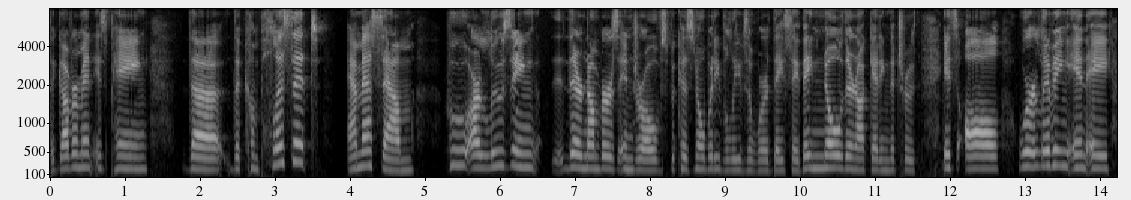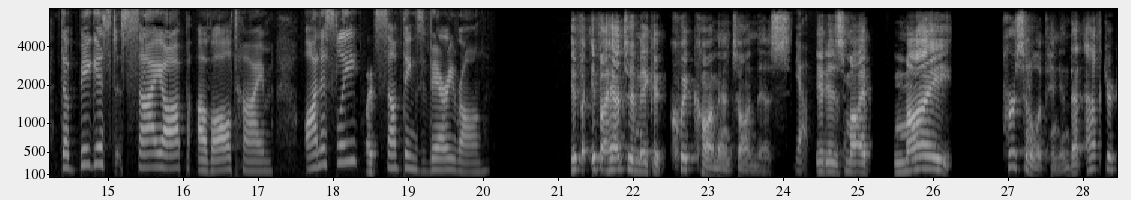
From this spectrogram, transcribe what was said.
The government is paying the the complicit MSM who are losing their numbers in droves because nobody believes a word they say. They know they're not getting the truth. It's all we're living in a the biggest psyop of all time. Honestly, I- something's very wrong. If, if I had to make a quick comment on this, Yeah. it is my my personal opinion that after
